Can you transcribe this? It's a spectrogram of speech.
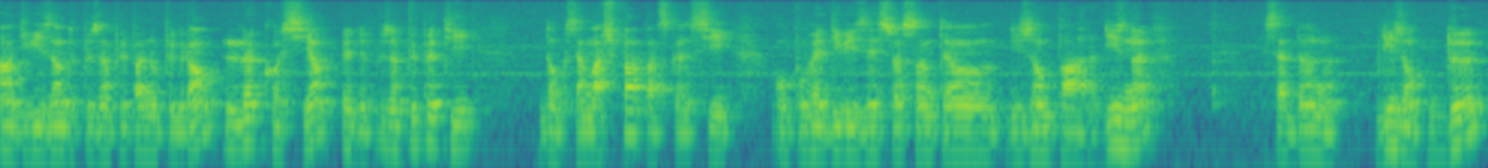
en divisant de plus en plus par nos plus grands, le quotient est de plus en plus petit. Donc ça ne marche pas parce que si on pouvait diviser 61, disons, par 19, ça donne, disons, 2,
